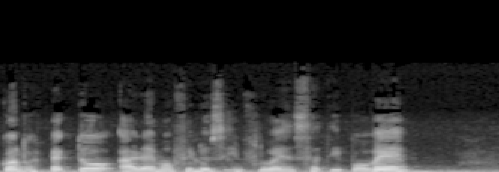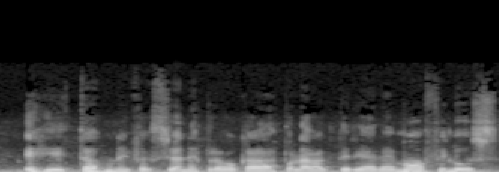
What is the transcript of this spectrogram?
Con respecto a la Hemophilus influenza tipo B, estas son infecciones provocadas por la bacteria de la Hemophilus,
